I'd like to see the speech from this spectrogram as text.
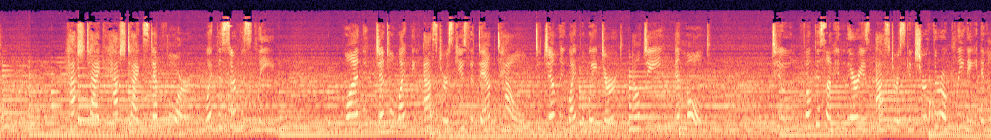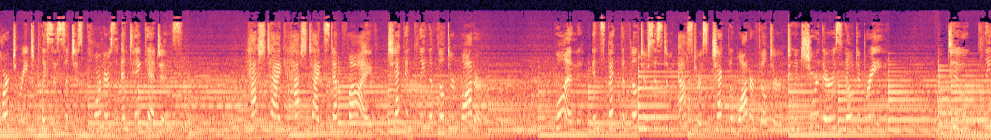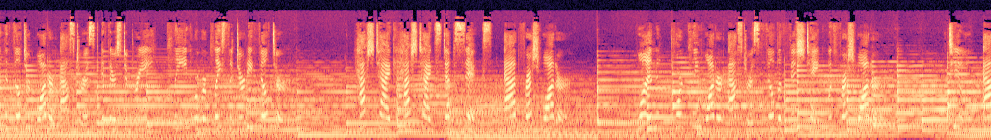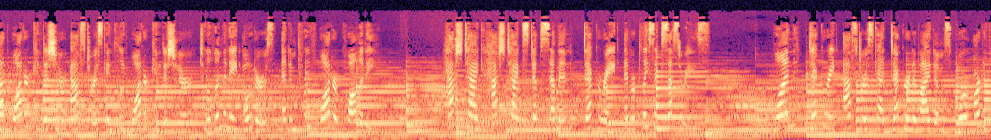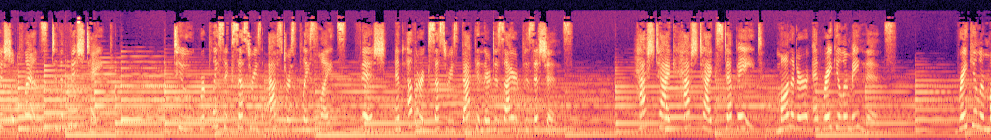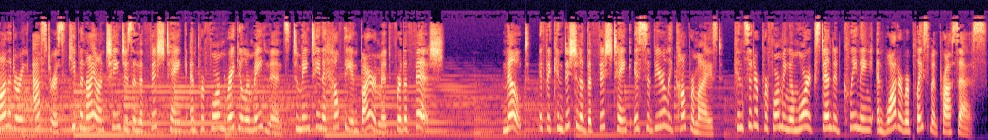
Hashtag hashtag step 4 wipe the surface clean. 1. Gentle wiping asterisk use the damp towel to mold. 2. Focus on hidden areas asterisk ensure thorough cleaning in hard to reach places such as corners and tank edges. Hashtag hashtag step 5 check and clean the filtered water. 1. Inspect the filter system asterisk check the water filter to ensure there is no debris. 2. Clean the filtered water asterisk if there's debris, clean or replace the dirty filter. Hashtag hashtag step 6 add fresh water. 1. Clean water asterisk fill the fish tank with fresh water. 2. Add water conditioner asterisk include water conditioner to eliminate odors and improve water quality. Hashtag hashtag step 7 decorate and replace accessories. 1. Decorate asterisk add decorative items or artificial plants to the fish tank. 2. Replace accessories asterisk place lights, fish, and other accessories back in their desired positions. Hashtag hashtag step 8 monitor and regular maintenance. Regular monitoring asterisk keep an eye on changes in the fish tank and perform regular maintenance to maintain a healthy environment for the fish. Note, if the condition of the fish tank is severely compromised, consider performing a more extended cleaning and water replacement process.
